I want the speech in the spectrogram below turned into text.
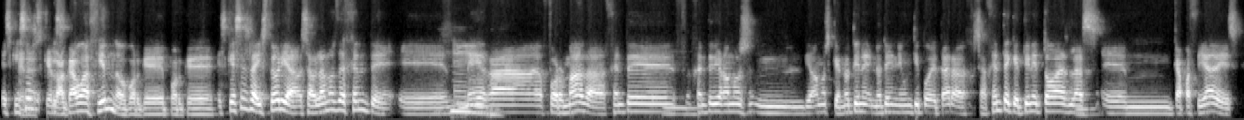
es que, es, que lo acabo haciendo porque porque es que esa es la historia o sea hablamos de gente eh, hmm. mega formada gente hmm. gente digamos mm, digamos que no tiene no tiene ningún tipo de tara o sea gente que tiene todas las hmm. em, capacidades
